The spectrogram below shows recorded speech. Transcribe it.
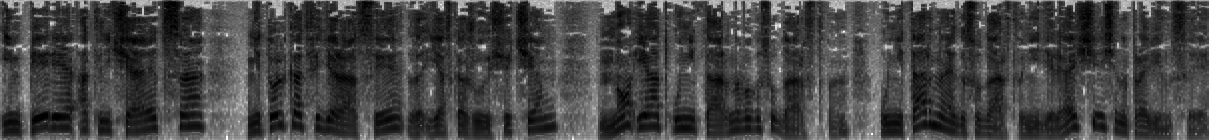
Империя отличается не только от федерации, я скажу еще чем, но и от унитарного государства. Унитарное государство, не делящееся на провинции,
